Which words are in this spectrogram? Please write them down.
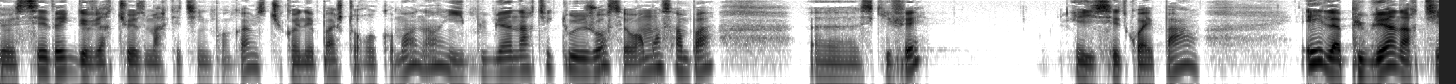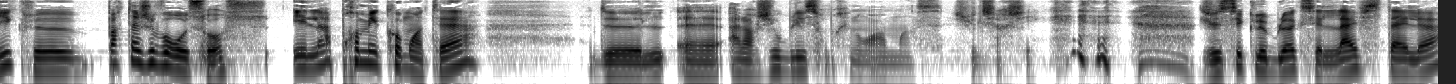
euh, Cédric de virtuosemarketing.com. Si tu ne connais pas, je te recommande. Hein. Il publie un article tous les jours. C'est vraiment sympa ce qu'il fait. Et il sait de quoi il parle. Et il a publié un article, partagez vos ressources. Et là, premier commentaire de... Euh, alors j'ai oublié son prénom, oh mince, je vais le chercher. je sais que le blog c'est Lifestyler.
